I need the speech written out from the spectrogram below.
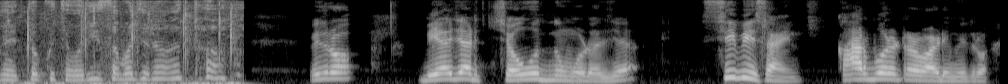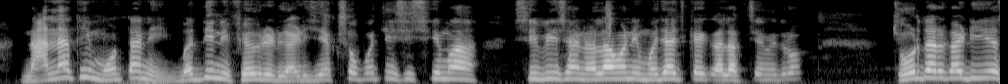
મેં તો કુછ ઓર સમજ રહ્યો હતો. મિત્રો બે હજાર ચૌદનું મોડલ છે. સીબી સાઇન કાર્બોરેટરવાળી મિત્રો. નાનાથી મોટાની બધીની ફેવરિટ ગાડી છે. એકસો પચીસ સીસીમાં સીબી સાઇન હલાવવાની મજા જ કંઈક અલગ છે મિત્રો. જોરદાર ગાડી છે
